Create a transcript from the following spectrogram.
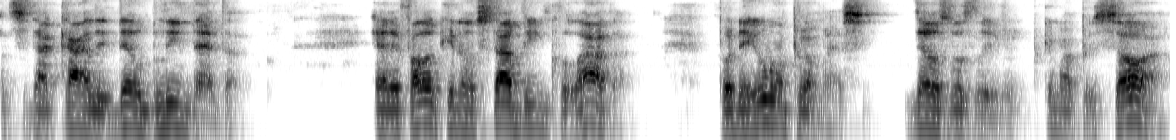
o tzedakah, ele deu blineda. Ele falou que não está vinculada por nenhuma promessa. Deus nos livre. Porque uma pessoa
